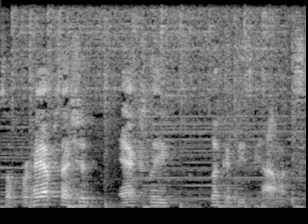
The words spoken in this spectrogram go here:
So perhaps I should actually look at these comics.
